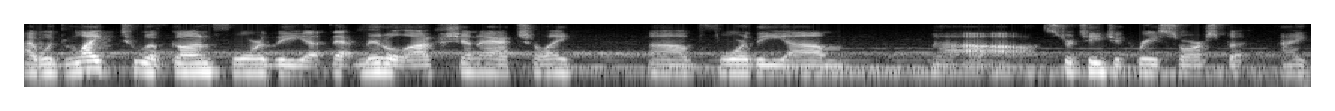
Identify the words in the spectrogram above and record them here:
I would like to have gone for the uh, that middle option actually, uh, for the um, uh, strategic resource, but I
